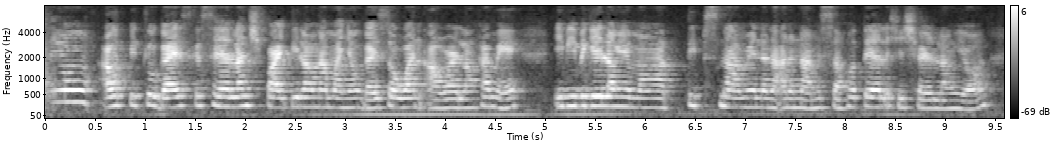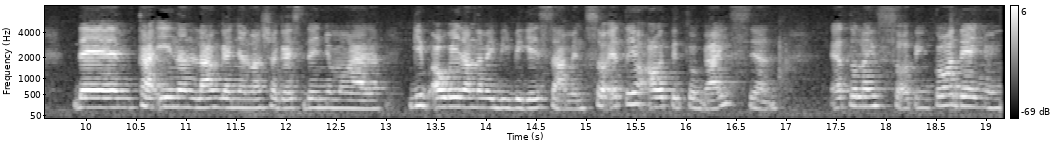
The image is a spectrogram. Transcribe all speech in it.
Ito yung outfit ko, guys. Kasi lunch party lang naman yung, guys. So, one hour lang kami ibibigay lang yung mga tips namin na naano namin sa hotel, isi-share lang yon Then, kainan lang, ganyan lang siya guys. Then, yung mga giveaway lang na may bibigay sa amin. So, ito yung outfit ko guys. Yan. Ito lang yung susuotin ko. Then, yung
